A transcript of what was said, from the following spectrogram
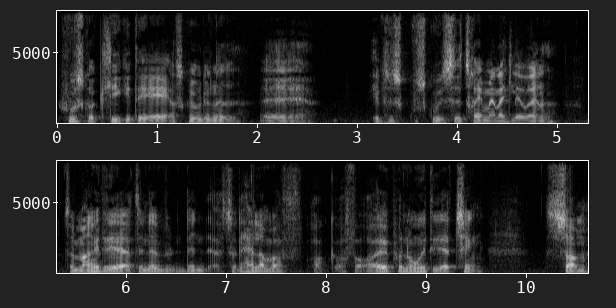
huske at klikke det af og skrive det ned, øh, så skulle vi sidde tre mand og ikke lave andet. Så mange af de der, den, den, så det handler om at, at, at få øje på nogle af de der ting, som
